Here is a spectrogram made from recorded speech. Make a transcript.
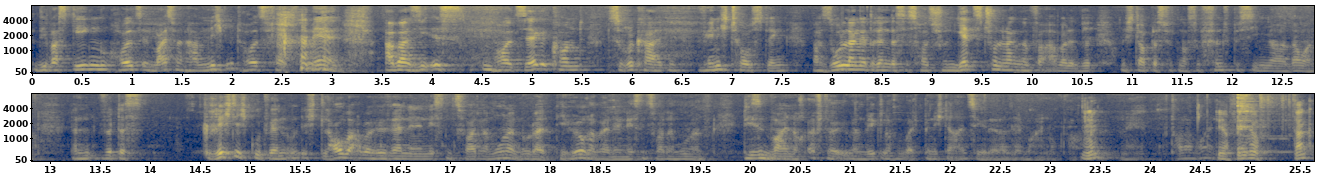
die was gegen Holz in Weißwein haben, nicht mit Holz ver- vermählen. Aber sie ist im Holz sehr gekonnt, zurückhaltend, wenig Toasting, war so lange drin, dass das Holz schon jetzt schon langsam verarbeitet wird. Und ich glaube, das wird noch so fünf bis sieben Jahre dauern. Dann wird das richtig gut werden. Und ich glaube aber, wir werden in den nächsten zwei, drei Monaten oder die Hörer werden in den nächsten zwei, drei Monaten diesem Wein noch öfter über den Weg laufen, weil ich bin nicht der Einzige, der da sehr beeindruckt war. Ja. Nee, toller Wein. Ja, finde ich auch. Danke.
